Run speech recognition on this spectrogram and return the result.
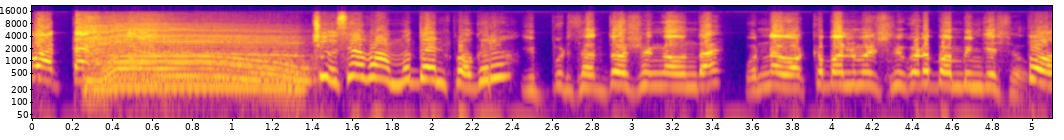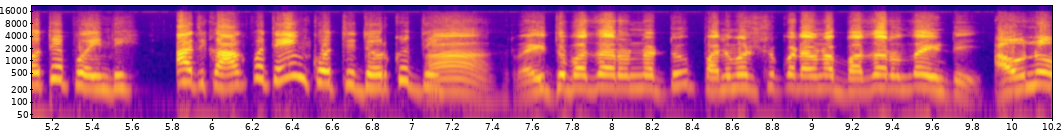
వస్తాను చూసావా అమ్ము దాని పొగరు? ఇప్పుడు సంతోషంగా ఉందా? ఉన్న ఒక్క పని మనిషిని కూడా పంపించేశావు పోతే పోయింది. అది కాకపోతే ఇంకొత్తి దొరుకుద్ది. ఆ, రైతు బజార్ ఉన్నట్టు పని మనుషులకు కూడా ఏమైనా బజార్ ఉందా ఏంటి? అవును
